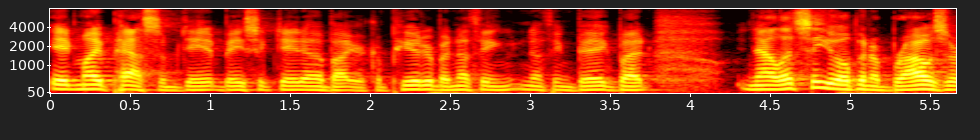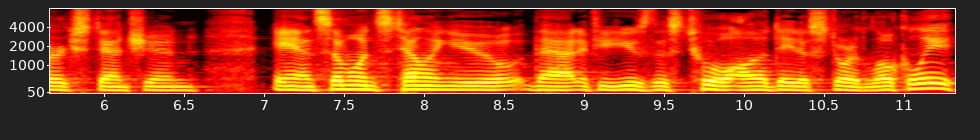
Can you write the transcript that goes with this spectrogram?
it might pass some data, basic data about your computer, but nothing, nothing big. But now, let's say you open a browser extension and someone's telling you that if you use this tool, all the data is stored locally,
